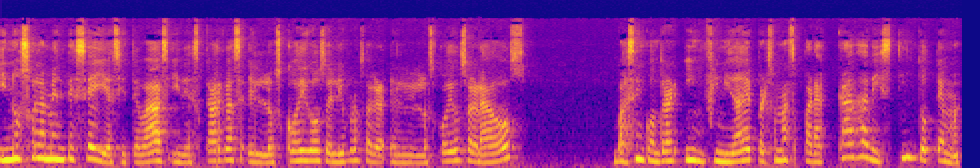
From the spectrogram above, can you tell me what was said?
Y no solamente es ella, si te vas y descargas los códigos del libro, los códigos sagrados, vas a encontrar infinidad de personas para cada distinto tema.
